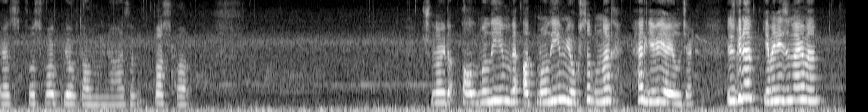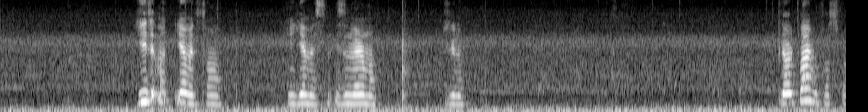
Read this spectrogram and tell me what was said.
Biraz fosfor blok almam lazım. Fosfor. Şunları da almalıyım ve atmalıyım yoksa bunlar her yere yayılacak. Üzgünüm yemene izin veremem. Yedi mi? Yemedi tamam. Yemesin izin veremem. Üzgünüm. Blört var mı fosfor?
